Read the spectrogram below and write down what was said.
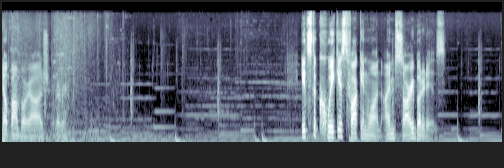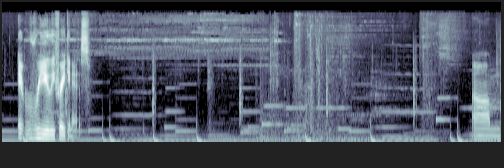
Nope, Bomb Voyage. Whatever. It's the quickest fucking one. I'm sorry, but it is. It really freaking is. Um...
